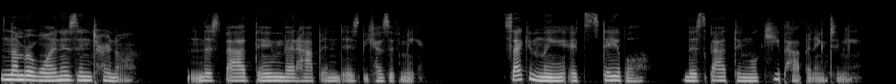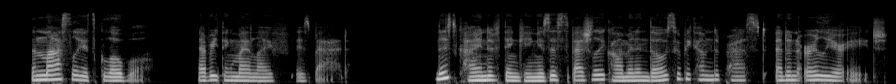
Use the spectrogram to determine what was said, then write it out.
Number one is internal. This bad thing that happened is because of me. Secondly, it's stable. This bad thing will keep happening to me. And lastly, it's global. Everything in my life is bad. This kind of thinking is especially common in those who become depressed at an earlier age,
